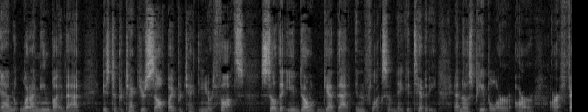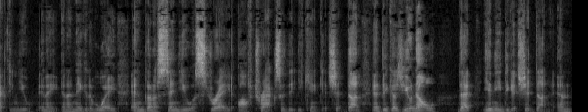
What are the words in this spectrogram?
And what I mean by that is to protect yourself by protecting your thoughts so that you don't get that influx of negativity and those people are, are, are affecting you in a, in a negative way and going to send you astray off track so that you can't get shit done. And because you know that you need to get shit done. And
